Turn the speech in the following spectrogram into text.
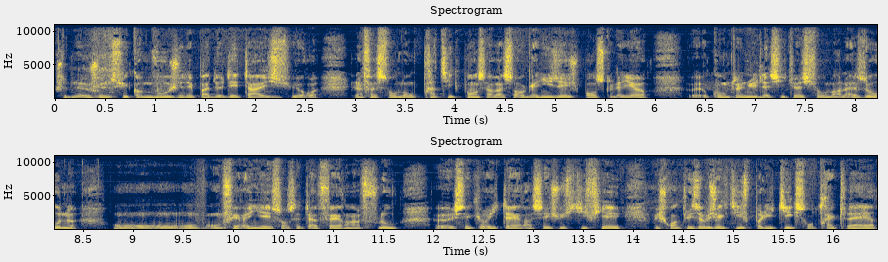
Je ne, je ne suis comme vous, je n'ai pas de détails sur la façon dont pratiquement ça va s'organiser. Je pense que d'ailleurs, euh, compte tenu de la situation dans la zone, on, on, on fait régner sur cette affaire un flou euh, sécuritaire assez justifié. Mais je crois que les objectifs politiques sont très clairs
